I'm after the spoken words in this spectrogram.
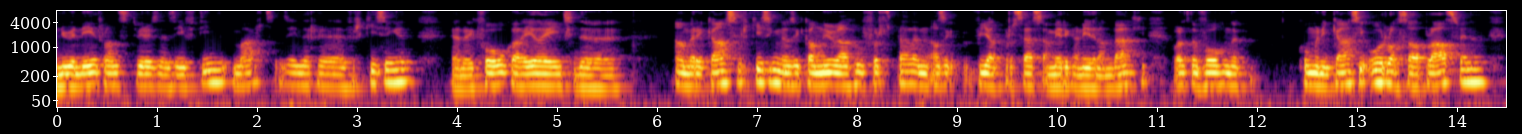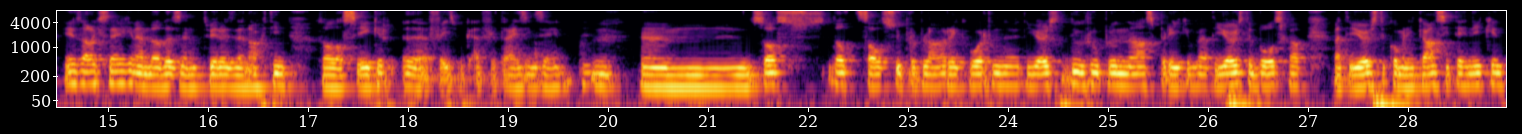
nu in Nederland, 2017, maart, zijn er eh, verkiezingen. En ik volg ook al heel eentje de Amerikaanse verkiezingen, dus ik kan nu wel goed voorspellen, als ik via het proces Amerika-Nederland-België, wat de volgende communicatieoorlog zal plaatsvinden, zal ik zeggen. En dat is in 2018, zal dat zeker eh, Facebook advertising zijn. Ehm, zoals, dat zal super belangrijk worden. De juiste doelgroepen aanspreken met de juiste boodschap, met de juiste communicatietechnieken.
